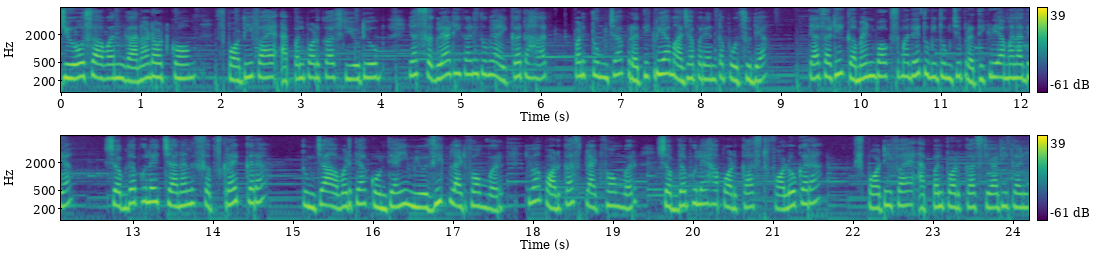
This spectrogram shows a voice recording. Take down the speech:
Jio Saavn Gaana dot com Spotify Apple podcast YouTube या सगळ्या ठिकाणी तुम्ही ऐकत आहात पण तुमच्या प्रतिक्रिया माझ्यापर्यंत पोचू द्या. त्यासाठी कमेंट बॉक्समध्ये तुम्ही तुमची प्रतिक्रिया मला द्या. शब्दफुले चॅनल सबस्क्राईब करा. तुमच्या आवडत्या कोणत्याही म्युझिक प्लॅटफॉर्मवर किंवा पॉडकास्ट प्लॅटफॉर्मवर शब्दफुले हा पॉडकास्ट फॉलो करा. स्पॉटीफाय ॲपल पॉडकास्ट या ठिकाणी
